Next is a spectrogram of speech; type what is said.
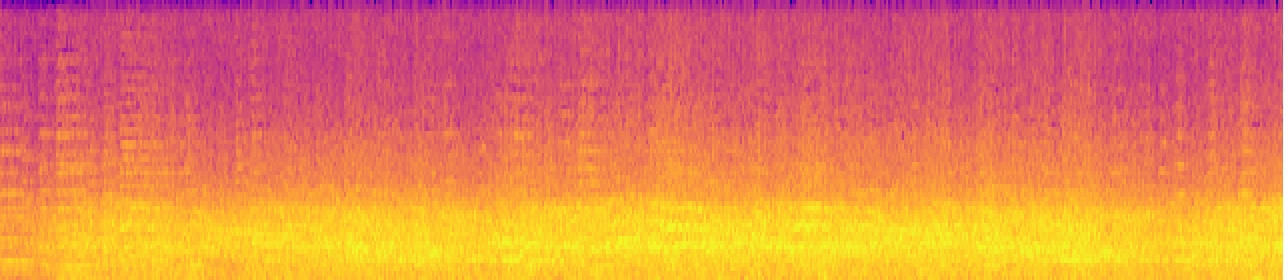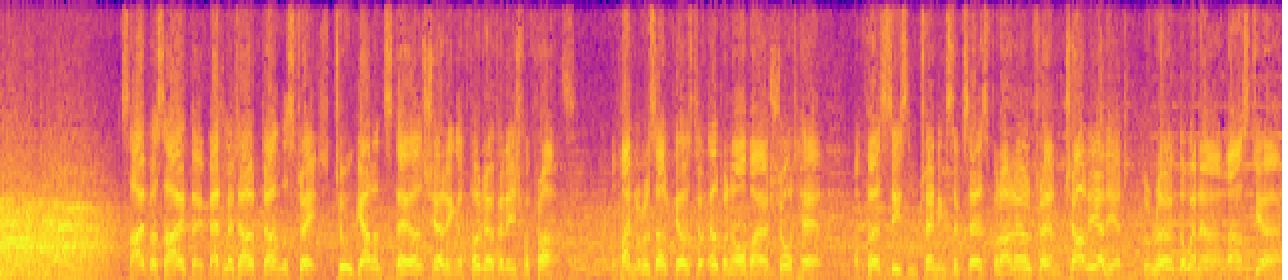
Side by side, they battle it out down the straight. Two gallant stayers sharing a photo finish for France. The final result goes to Elpenor by a short head. A first season training success for our old friend Charlie Elliott, who rode the winner last year.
